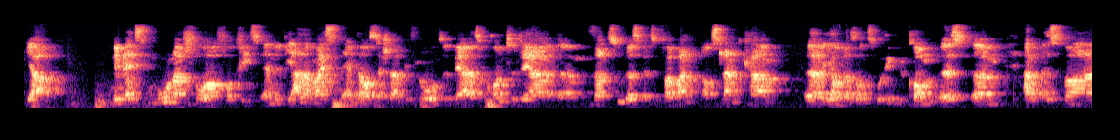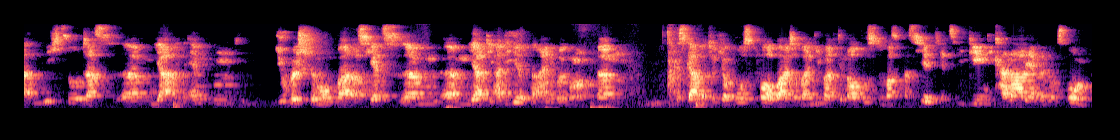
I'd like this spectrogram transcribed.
ja, in dem letzten Monat vor, vor Kriegsende die allermeisten Ämter aus der Stadt geflohen sind. Wer also konnte, der ähm, sah zu, dass er zu Verwandten aufs Land kam äh, ja, oder sonst wohin gekommen ist. Ähm, aber es war nicht so, dass ähm, ja, in Emden Jubelstimmung war, dass jetzt ähm, ähm, ja, die Alliierten einrücken. Ähm, es gab natürlich auch große Vorbehalte, weil niemand genau wusste, was passiert jetzt. Wie gehen die Kanadier mit uns um?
